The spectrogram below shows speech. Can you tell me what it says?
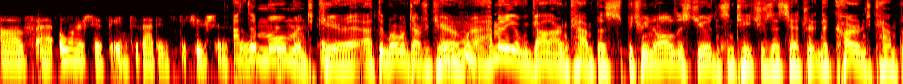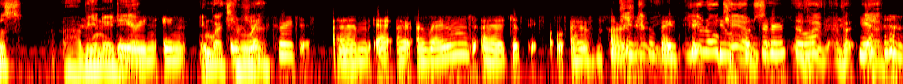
of uh, ownership into that institution. At so the moment, Kira, at the moment, Dr. Kira, mm-hmm. how many have we got on campus between all the students and teachers, etc., in the current campus? Have you any idea? Here in, in, in Wexford, in Wexford um, around uh, just uh, I'm sorry, just, about you're okay. I'm. So. If I, if I, yeah. yeah.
